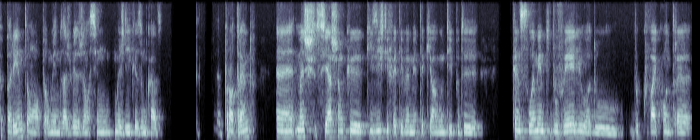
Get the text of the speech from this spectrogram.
aparentam, ou pelo menos às vezes dão assim umas dicas um bocado para o Trump. Uh, mas se acham que, que existe efetivamente aqui algum tipo de cancelamento do velho ou do, do que vai contra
